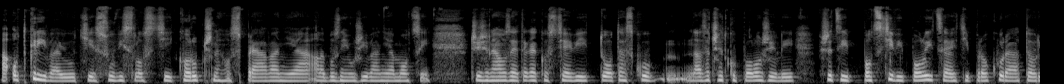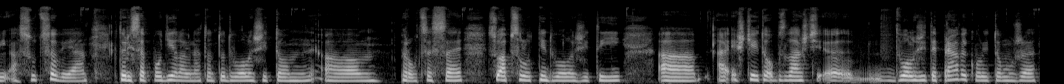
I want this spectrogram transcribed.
a odkrývajú tie súvislosti korupčného správania alebo zneužívania moci. Čiže naozaj, tak ako ste aj vy tú otázku na začiatku položili, všetci poctiví policajti, prokurátori a sudcovia, ktorí sa podielajú na tomto dôležitom um, procese sú absolútne dôležití. A, a ešte je to obzvlášť e, dôležité práve kvôli tomu, že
